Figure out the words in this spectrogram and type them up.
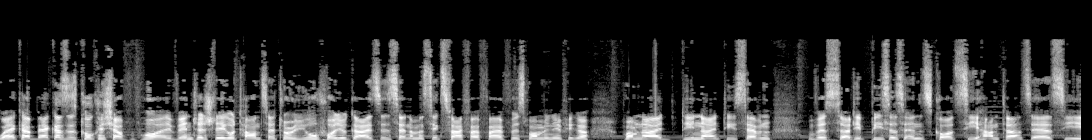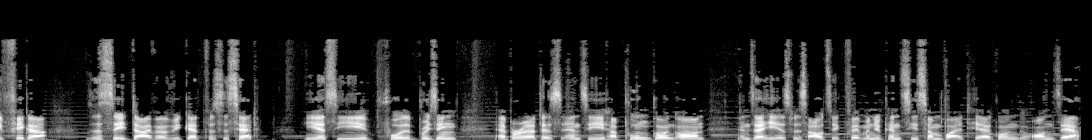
Welcome back, as this is Klokriecher for a vintage Lego town set to review for you guys. This is set number 6555 with one minifigure from 1997 with 30 pieces and it's called Sea Hunter. There's the figure. This is the diver we get with the set. He has the full breathing apparatus and the harpoon going on. And there he is without the equipment. You can see some white hair going on there.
